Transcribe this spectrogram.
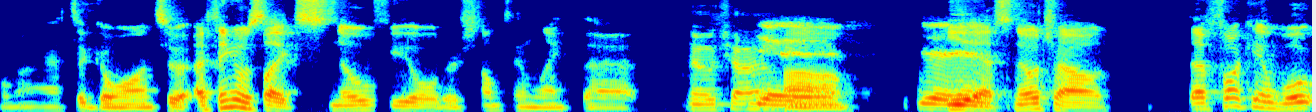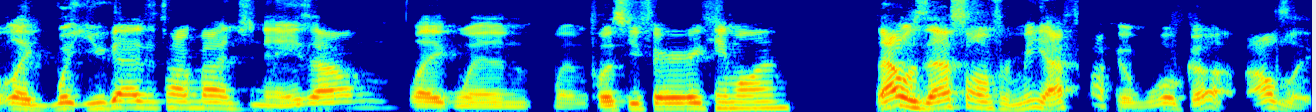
Hold on, I have to go on to it. I think it was like Snowfield or something like that. Snowchild. Yeah. Um, Yeah. yeah, Snow Child. That fucking woke like what you guys are talking about in Jhené's album, like when when Pussy Fairy came on. That was that song for me. I fucking woke up. I was like,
